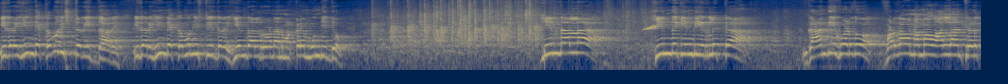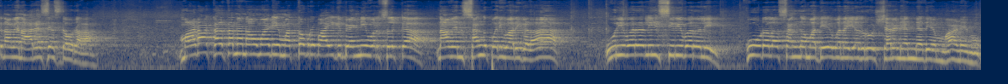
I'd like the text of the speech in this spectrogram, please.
ಇದರ ಹಿಂದೆ ಕಮ್ಯುನಿಸ್ಟರಿದ್ದಾರೆ. ಇದರ ಹಿಂದೆ ಕಮ್ಯುನಿಸ್ಟ್ ಇದ್ದರೆ ಹಿಂದಲ್ರು ನನ್ನ ಮಕ್ಕಳೇ ಮುಂದಿದ್ದೆವು. ಹಿಂದಲ್ಲ. ಹಿಂದಗಿಂದ ಇರ್ಲಿಕ್ಕ. ಗಾಂಧಿ ಹೊಡೆದು, ಹೊಡೆದವ ನಮ್ಮವ ಅಲ್ಲ ಅಂತ ಹೇಳಕ್ಕೆ ನಾವೇನು ಆರ್ ಎಸ್ ಎಸ್ದವ್ರ? ಮಾಡಾ ಕಳ್ತನ ನಾವು ಮಾಡಿ ಮತ್ತೊಬ್ಬರ ಬಾಯಿಗೆ ಬೆಣ್ಣಿ ಒರೆಸ್ಲಿಕ್ಕ ನಾವೇನು ಸಂಘ ಪರಿವಾರಿಗಳ? ಉರಿ ಬರಲಿ, ಸಿರಿ ಬರಲಿ, ಕೂಡಲ ಸಂಗಮ ದೇವನ ಎದುರು ಶರಣೆನ್ನದೆ ಮಾಣೆನು.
